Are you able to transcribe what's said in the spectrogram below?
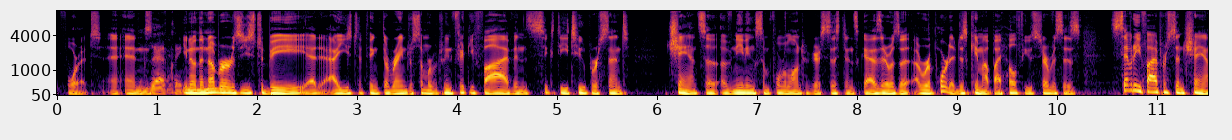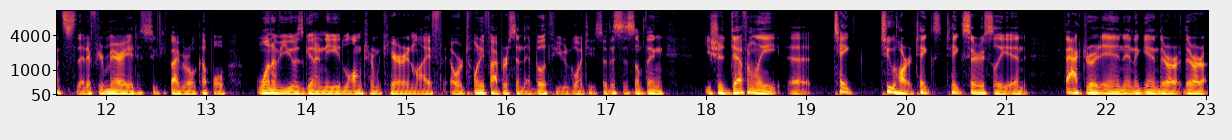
for it. And Exactly. you know the numbers used to be i used to think the range was somewhere between 55 and 62 percent chance of, of needing some form of long-term care assistance guys. There was a, a report that just came out by Health healthview services 75 percent chance that if you're married 65 year old couple one of you is going to need long-term care in life or 25 percent that both of you are going to. So this is something you should definitely uh, take to heart take take seriously and factor it in. And again there are there are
